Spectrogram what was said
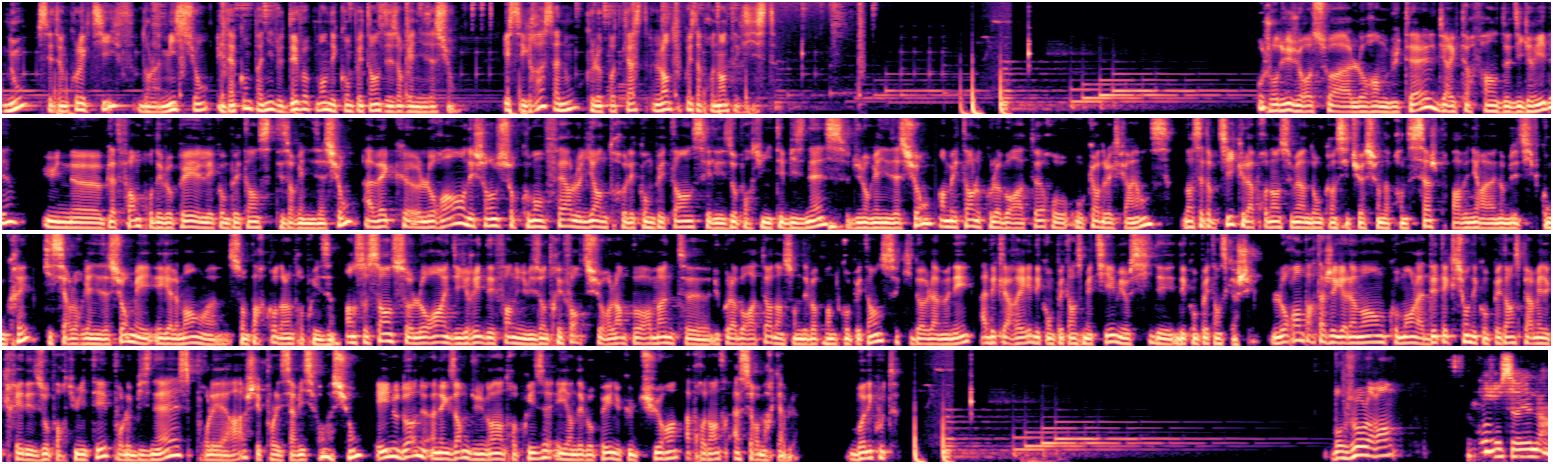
Nous, c'est un collectif dont la mission est d'accompagner le développement des compétences des organisations. Et c'est grâce à nous que le podcast L'entreprise apprenante existe. Aujourd'hui, je reçois Laurent Butel, directeur France de Digrid une euh, plateforme pour développer les compétences des organisations. Avec euh, Laurent, on échange sur comment faire le lien entre les compétences et les opportunités business d'une organisation en mettant le collaborateur au, cœur de l'expérience. Dans cette optique, l'apprenant se met donc en situation d'apprentissage pour parvenir à un objectif concret qui sert l'organisation mais également euh, son parcours dans l'entreprise. En ce sens, Laurent et Digrid défendent une vision très forte sur l'empowerment du collaborateur dans son développement de compétences qui doivent l'amener à déclarer des compétences métiers mais aussi des, des compétences cachées. Laurent partage également comment la détection des compétences permet de créer des opportunités pour le business, pour les RH et pour les services formation. Et il nous donne un exemple d'une grande entreprise ayant développé une culture apprenante assez remarquable. Bonne écoute. Bonjour Laurent. Bonjour Cyril.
